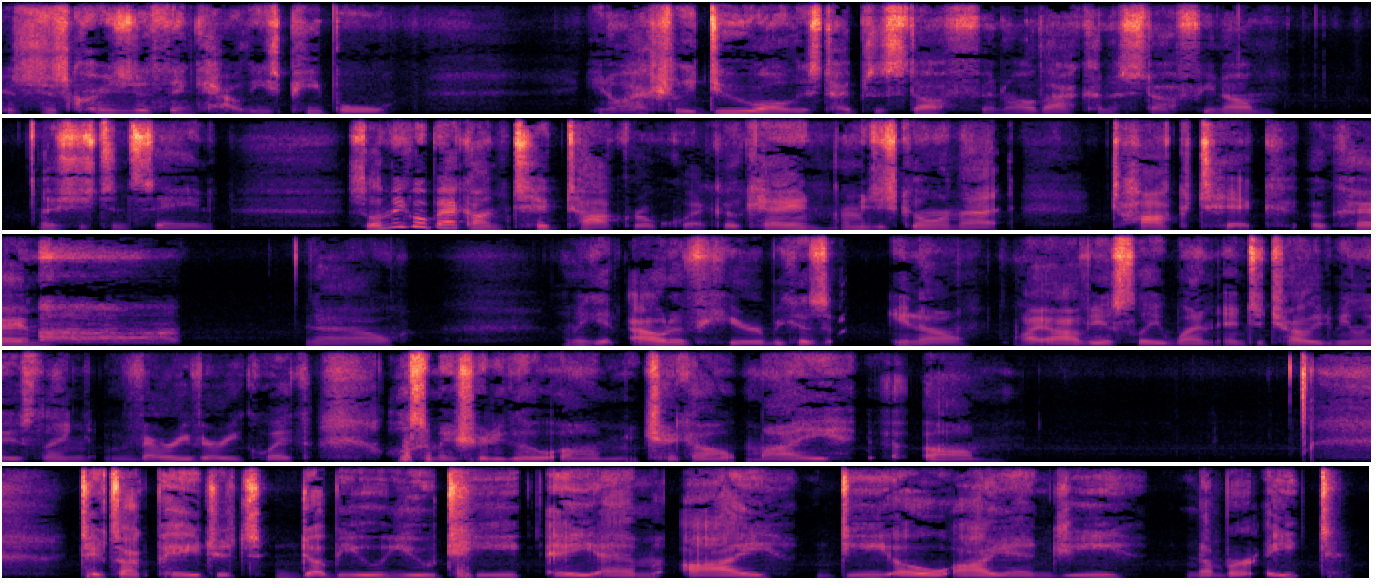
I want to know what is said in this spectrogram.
It's just crazy to think how these people you know, actually do all this types of stuff and all that kind of stuff, you know? It's just insane. So let me go back on TikTok real quick, okay? Let me just go on that talk tick, okay? Now, let me get out of here because, you know, I obviously went into Charli D'Amelio's thing very, very quick. Also, make sure to go um, check out my um, TikTok page. It's W U T A M I D O I N G number eight.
